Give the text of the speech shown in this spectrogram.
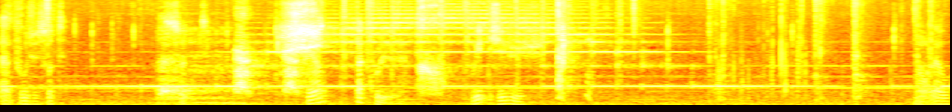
Ah, faut que je saute. Saute. Tiens, pas cool. Oui, j'ai vu. Non, là-haut.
